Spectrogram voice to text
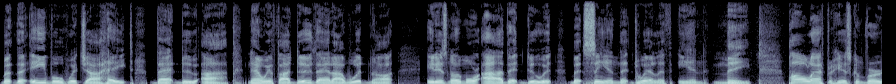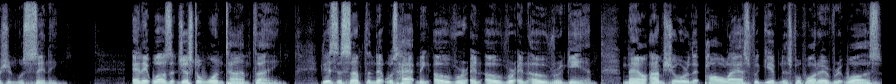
but the evil which I hate, that do I. Now, if I do that I would not, it is no more I that do it, but sin that dwelleth in me. Paul, after his conversion, was sinning. And it wasn't just a one time thing. This is something that was happening over and over and over again. Now, I'm sure that Paul asked forgiveness for whatever it was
